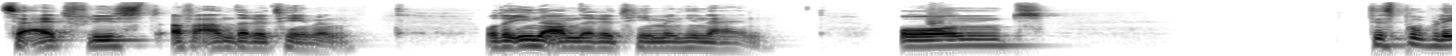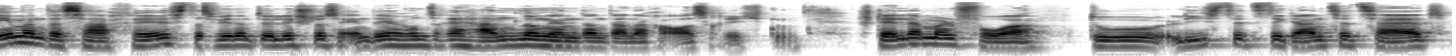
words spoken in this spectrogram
Zeit fließt auf andere Themen? Oder in andere Themen hinein. Und das Problem an der Sache ist, dass wir natürlich schlussendlich unsere Handlungen dann danach ausrichten. Stell dir mal vor, du liest jetzt die ganze Zeit,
